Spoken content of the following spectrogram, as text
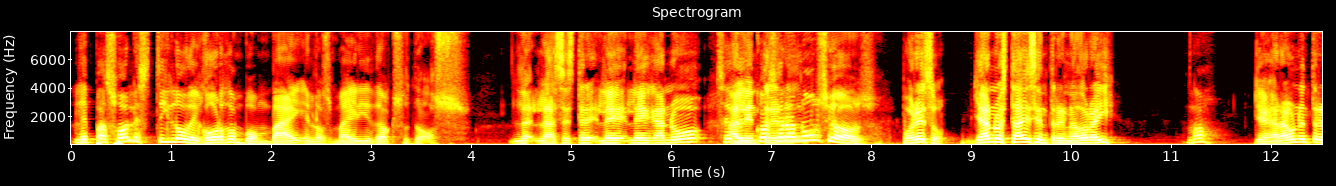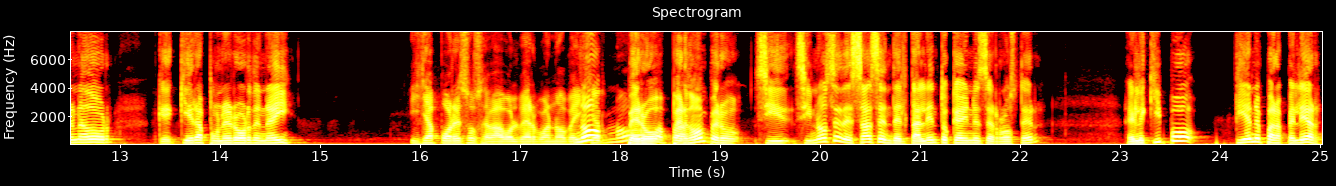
le pasó al estilo de Gordon Bombay en los Mighty Ducks 2. La- las le, le ganó Se al dedicó a hacer entrenador. anuncios. Por eso, ya no está ese entrenador ahí. No. Llegará un entrenador que quiera poner orden ahí. Y ya por eso se va a volver bueno Baker. No, No, pero, papá. perdón, pero si, si no se deshacen del talento que hay en ese roster, el equipo tiene para pelear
